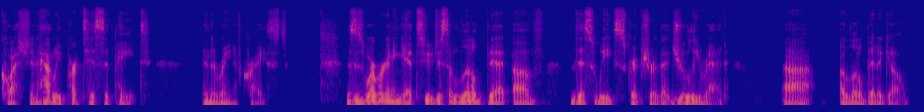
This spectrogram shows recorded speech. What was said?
question How do we participate in the reign of Christ? This is where we're going to get to just a little bit of this week's scripture that Julie read uh, a little bit ago.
